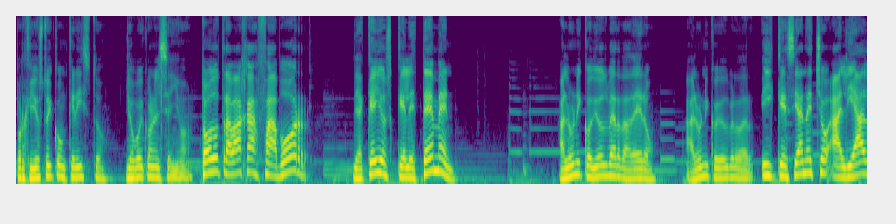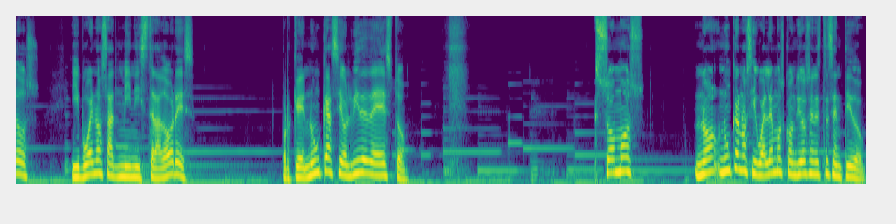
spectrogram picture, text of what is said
Porque yo estoy con Cristo, yo voy con el Señor. Todo trabaja a favor de aquellos que le temen al único Dios verdadero, al único Dios verdadero, y que se han hecho aliados y buenos administradores. Porque nunca se olvide de esto. Somos, no, nunca nos igualemos con Dios en este sentido,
